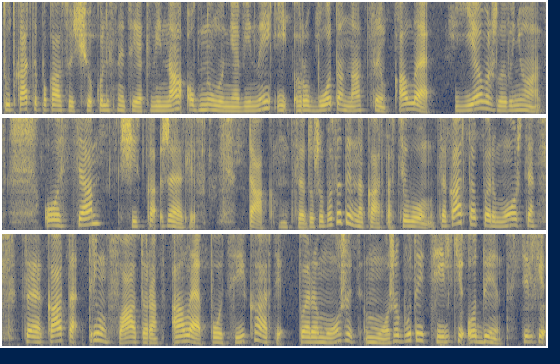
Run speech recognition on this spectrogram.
тут карти показують, що колісниця як війна, обнулення війни і робота над цим. Але є важливий нюанс. Ось ця шістка жезлів. Так, це дуже позитивна карта в цілому. Це карта переможця, це карта тріумфатора. Але по цій карті переможець може бути тільки один. Тільки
